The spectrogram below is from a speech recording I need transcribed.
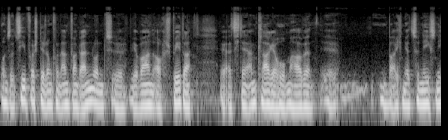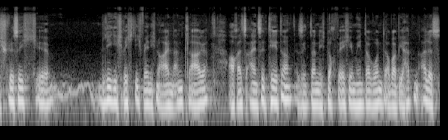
unsere Zielvorstellung von Anfang an und äh, wir waren auch später, als ich den Anklage erhoben habe, war ich mir zunächst nicht schlüssig, liege ich richtig, wenn ich nur einen anklage. Auch als Einzeltäter sind dann nicht doch welche im Hintergrund, aber wir hatten alles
